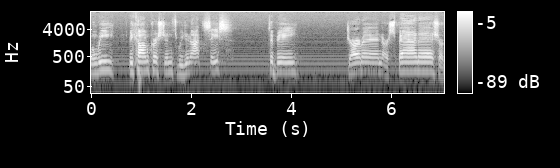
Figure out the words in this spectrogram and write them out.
When we become Christians, we do not cease to be German or Spanish or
